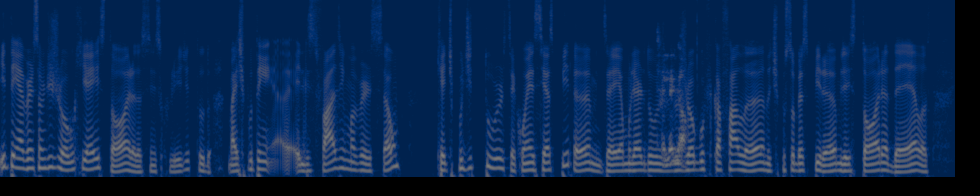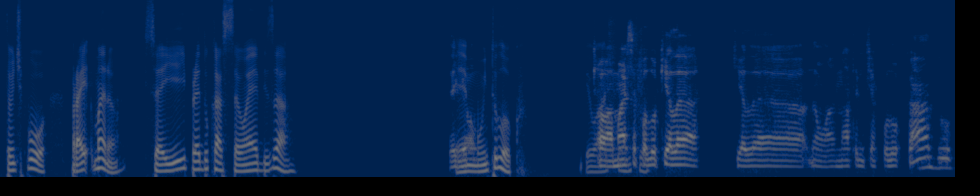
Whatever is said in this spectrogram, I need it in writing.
e tem a versão de jogo, que é a história do Assassin's Creed e tudo. Mas, tipo, tem. Eles fazem uma versão que é tipo de tour, você conhecer as pirâmides. Aí a mulher do, é do jogo fica falando, tipo, sobre as pirâmides, a história delas. Então, tipo, pra. Mano, isso aí pra educação é bizarro. É legal. É muito louco. Eu Ó, a Márcia falou que ela. Que ela. Não, a Nathalie tinha colocado.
